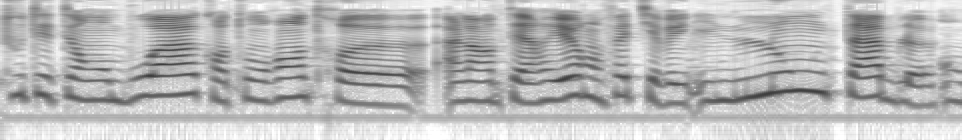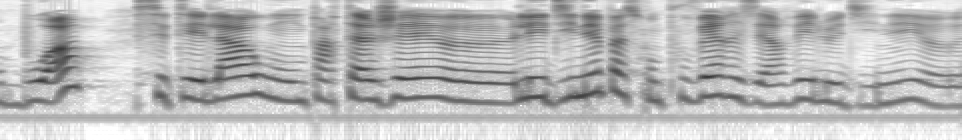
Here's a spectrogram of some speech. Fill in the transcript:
tout était en bois. Quand on rentre à l'intérieur, en fait, il y avait une longue table en bois c'était là où on partageait euh, les dîners parce qu'on pouvait réserver le dîner. Euh.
